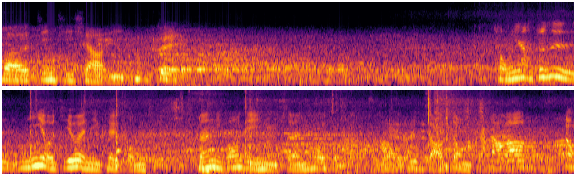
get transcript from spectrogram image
符合经济效益。对，同样就是你有机会你可以攻击，可能你攻击女生或什么之类，就是找洞打。找到洞。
